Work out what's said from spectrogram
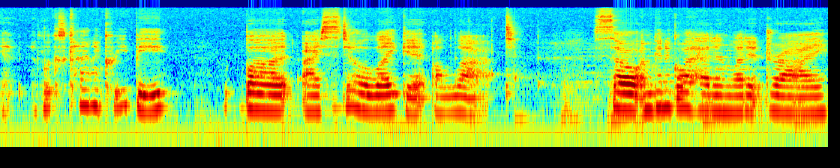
It, it looks kind of creepy, but I still like it a lot. So I'm going to go ahead and let it dry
